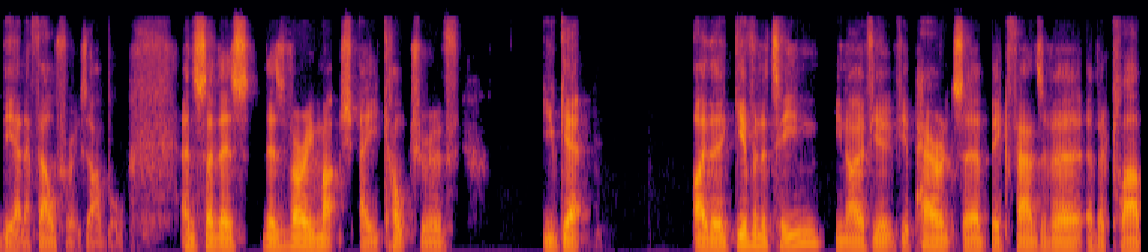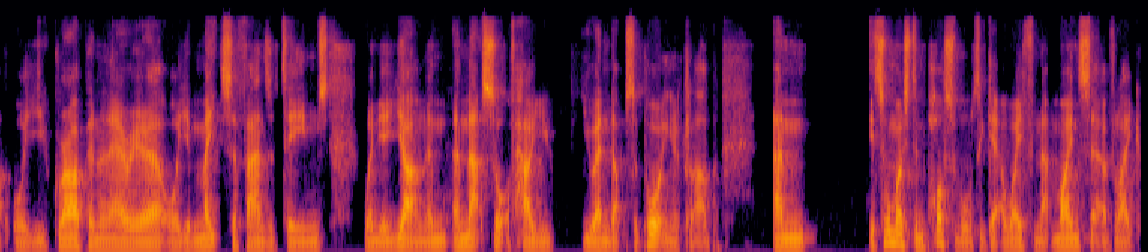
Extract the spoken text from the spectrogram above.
the NFL, for example. And so there's there's very much a culture of you get either given a team, you know, if you if your parents are big fans of a of a club, or you grow up in an area, or your mates are fans of teams when you're young, and and that's sort of how you you end up supporting a club. And it's almost impossible to get away from that mindset of like,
